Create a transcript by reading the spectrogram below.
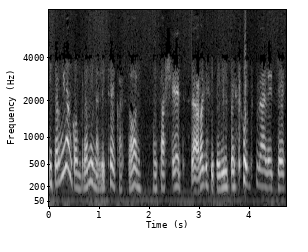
y terminan comprando una leche de cartón, un sachet. La verdad que si te mil pesos una leche es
